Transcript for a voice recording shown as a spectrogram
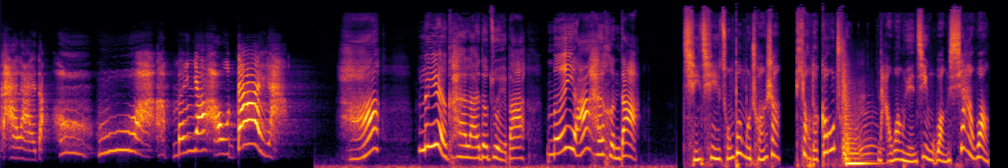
开来的，哇，门牙好大呀！啊，裂开来的嘴巴，门牙还很大。琪琪从蹦蹦床上跳到高处，拿望远镜往下望。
